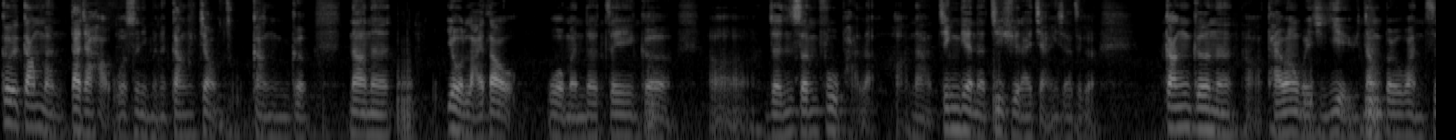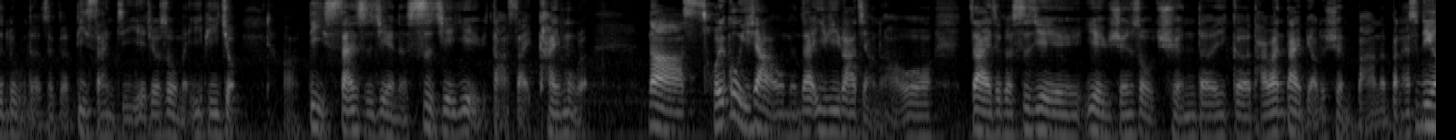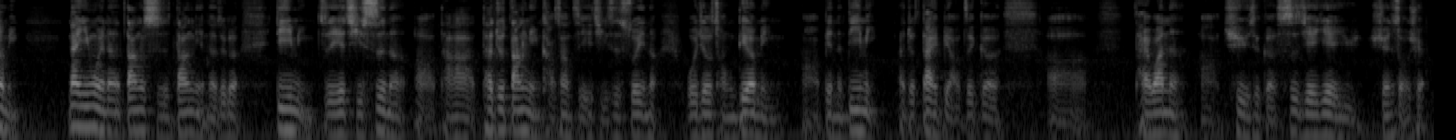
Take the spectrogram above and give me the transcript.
各位钢门，大家好，我是你们的钢教主钢哥。那呢，又来到我们的这一个呃人生复盘了。好，那今天呢，继续来讲一下这个钢哥呢，啊，台湾围棋业余 Number One 之路的这个第三集，也就是我们 EP 九啊第三十届呢世界业余大赛开幕了。那回顾一下我们在 EP 八讲的哈，我在这个世界业余选手权的一个台湾代表的选拔呢，本来是第二名。那因为呢，当时当年的这个第一名职业骑士呢，啊，他他就当年考上职业骑士，所以呢，我就从第二名啊变成第一名，那就代表这个呃台湾呢啊去这个世界业余选手权。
